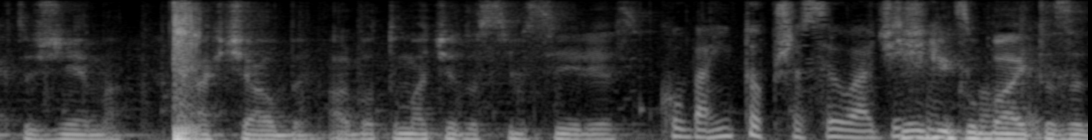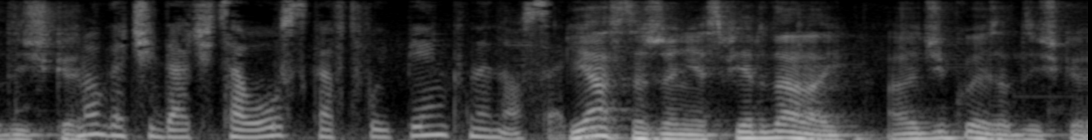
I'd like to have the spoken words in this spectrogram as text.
Jak ktoś nie ma. A chciałby. Albo tu macie do Steel Series. Kubajto przesyła 10 Dzięki złotych. Kubajto za dyszkę. Mogę ci dać całuska w twój piękny nosek. Jasne, że nie, spierdalaj. Ale dziękuję za dyszkę.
